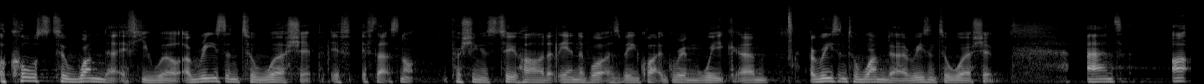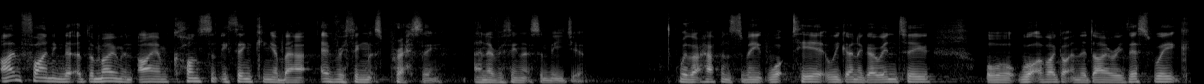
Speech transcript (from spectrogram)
a cause to wonder, if you will, a reason to worship, if, if that's not pushing us too hard at the end of what has been quite a grim week. Um, a reason to wonder, a reason to worship. And I, I'm finding that at the moment I am constantly thinking about everything that's pressing and everything that's immediate. Whether that happens to me, what tier are we going to go into? Or what have I got in the diary this week?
